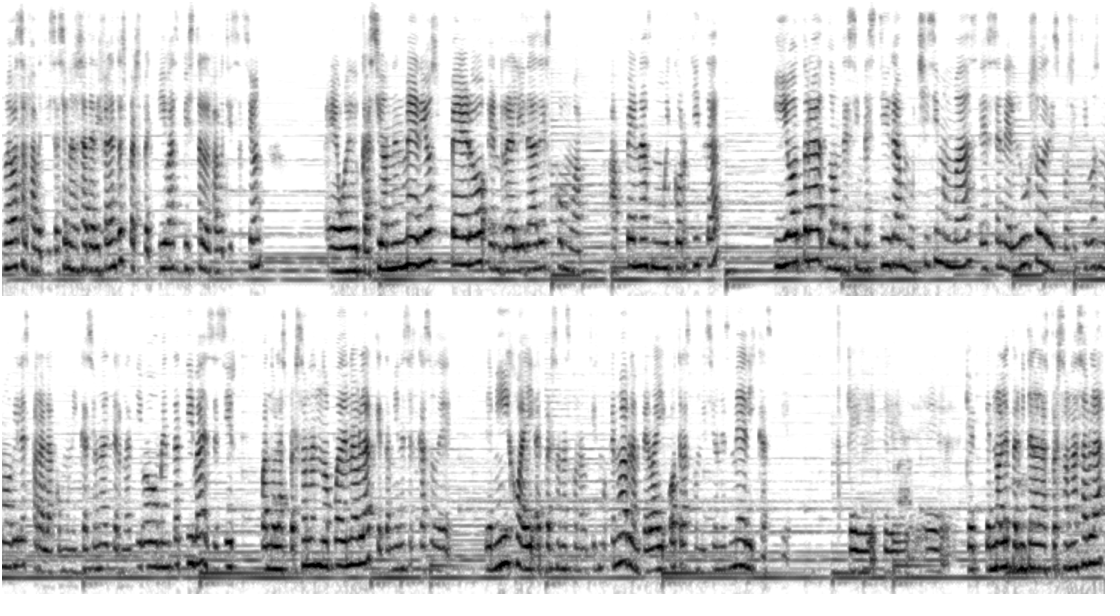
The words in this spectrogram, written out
nuevas alfabetizaciones, o sea, de diferentes perspectivas vista la alfabetización o educación en medios, pero en realidad es como apenas muy cortita. Y otra donde se investiga muchísimo más es en el uso de dispositivos móviles para la comunicación alternativa o aumentativa, es decir, cuando las personas no pueden hablar, que también es el caso de, de mi hijo, hay, hay, personas con autismo que no hablan, pero hay otras condiciones médicas que, que, que, eh, no le permiten a las personas hablar.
